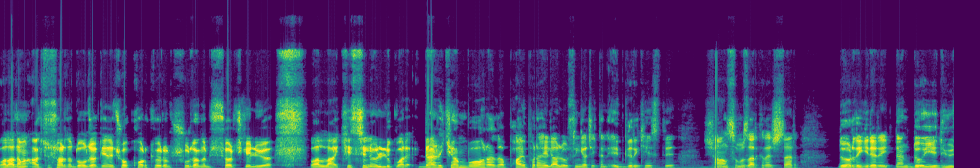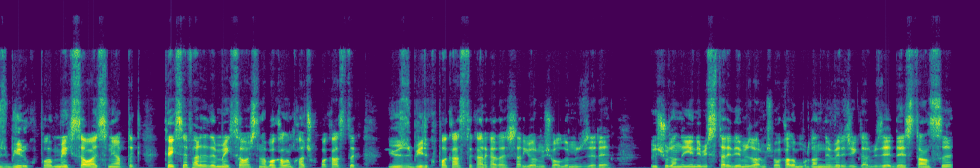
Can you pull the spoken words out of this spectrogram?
Valla adamın aksesuarı da dolacak diye de çok korkuyorum. Şuradan da bir search geliyor. Valla kesin öldük var. Derken bu arada Piper helal olsun. Gerçekten Edgar'ı kesti. Şansımız arkadaşlar. 4'e girerekten dö- 701 kupa Max savaşçısını yaptık. Tek seferde de Max savaşçısına bakalım kaç kupa kastık. 101 kupa kastık arkadaşlar görmüş olduğunuz üzere. Ve şuradan da yeni bir star hediyemiz varmış. Bakalım buradan ne verecekler bize. Destansı.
